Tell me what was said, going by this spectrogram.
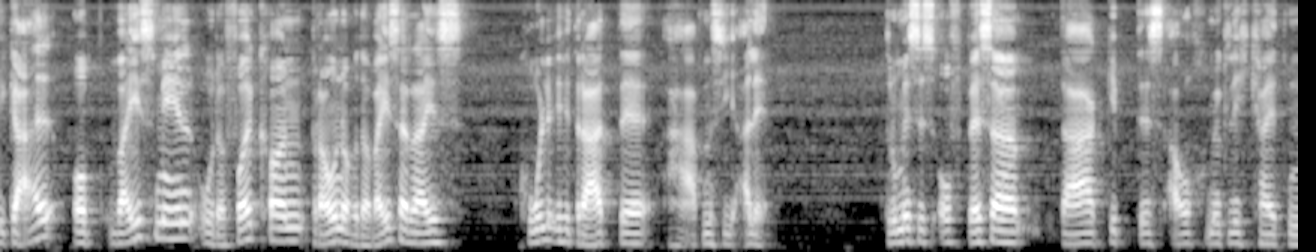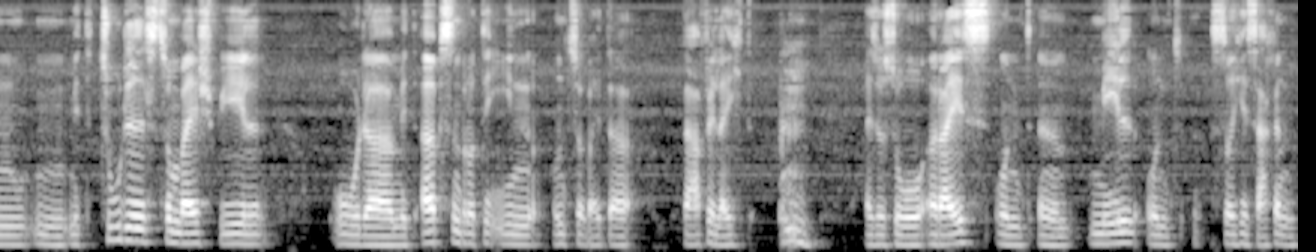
egal ob Weißmehl oder Vollkorn, brauner oder weißer Reis, Kohlehydrate haben sie alle. Drum ist es oft besser, da gibt es auch Möglichkeiten mit Zudels zum Beispiel oder mit Erbsenprotein und so weiter. Da vielleicht also so Reis und ähm, Mehl und solche Sachen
